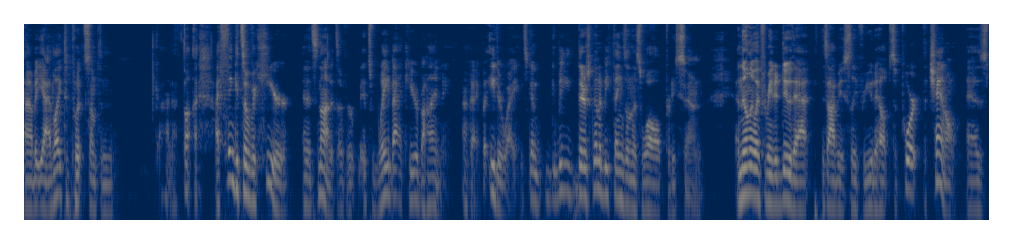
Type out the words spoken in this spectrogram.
Uh, but yeah, I'd like to put something. God, I thought I think it's over here, and it's not. It's over. It's way back here behind me. Okay, but either way, it's gonna be. There's gonna be things on this wall pretty soon, and the only way for me to do that is obviously for you to help support the channel as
